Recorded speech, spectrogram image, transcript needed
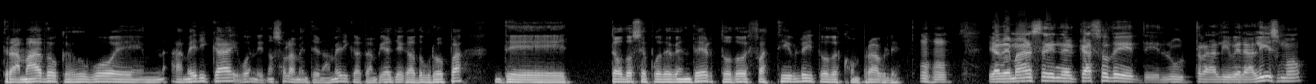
tramado que hubo en América y bueno, y no solamente en América, también ha llegado a Europa de todo se puede vender, todo es factible y todo es comprable. Y además, en el caso del ultraliberalismo,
